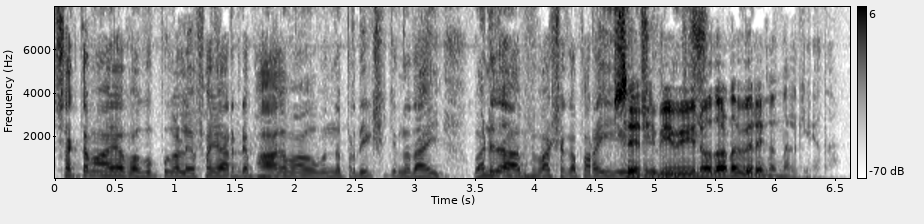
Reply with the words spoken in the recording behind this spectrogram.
ശക്തമായ വകുപ്പുകൾ എഫ്ഐആറിന്റെ ഭാഗമാകുമെന്ന് പ്രതീക്ഷിക്കുന്നതായി വനിതാ അഭിഭാഷക പറയുകയും വിനോദാണ് വിവരങ്ങൾ നൽകിയത്.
